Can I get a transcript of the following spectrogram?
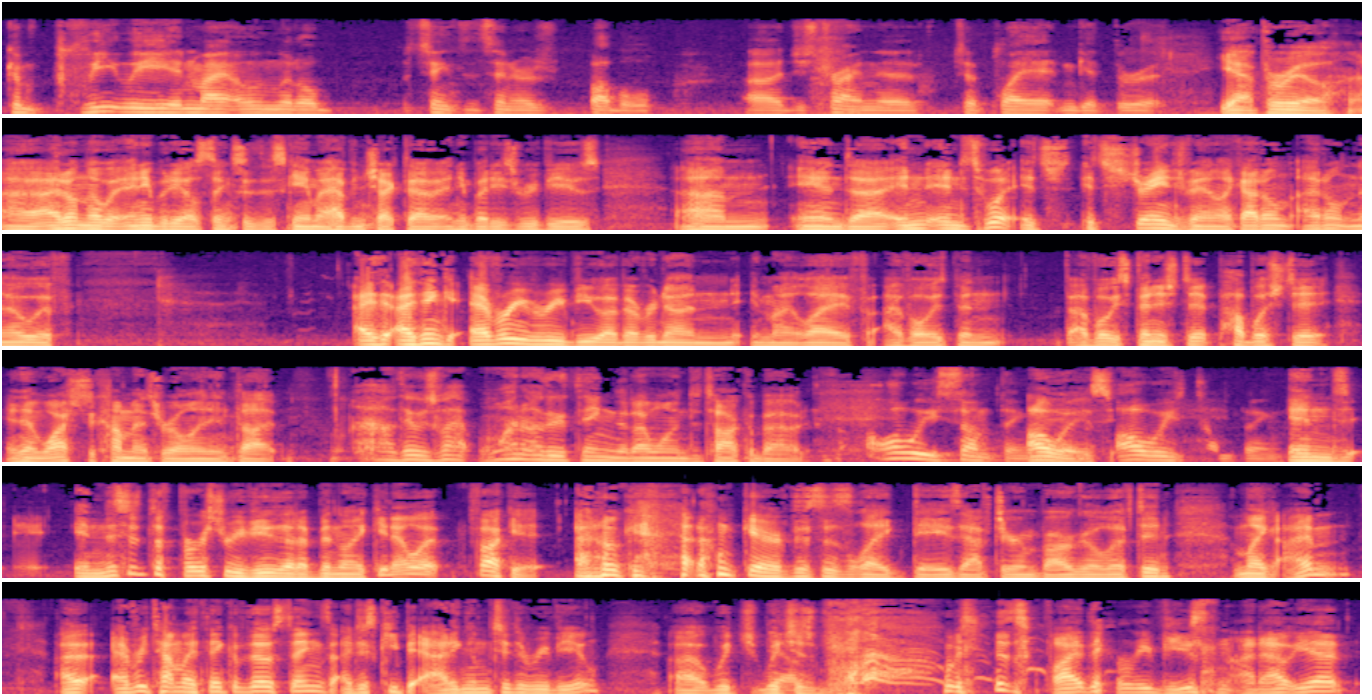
completely in my own little Saints and Sinners bubble, uh, just trying to to play it and get through it. Yeah, for real. Uh, I don't know what anybody else thinks of this game. I haven't checked out anybody's reviews, um, and uh, and and it's what it's it's strange, man. Like I don't I don't know if I I think every review I've ever done in my life, I've always been I've always finished it, published it, and then watched the comments roll in and thought, oh, there was that one other thing that I wanted to talk about. Always something. man. Always. always something. and and this is the first review that I've been like, you know what, fuck it. I don't care. I don't care if this is like days after embargo lifted. I'm like, I'm I, every time I think of those things, I just keep adding them to the review, uh, which which Yeah. is which is why the review's not out yet.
